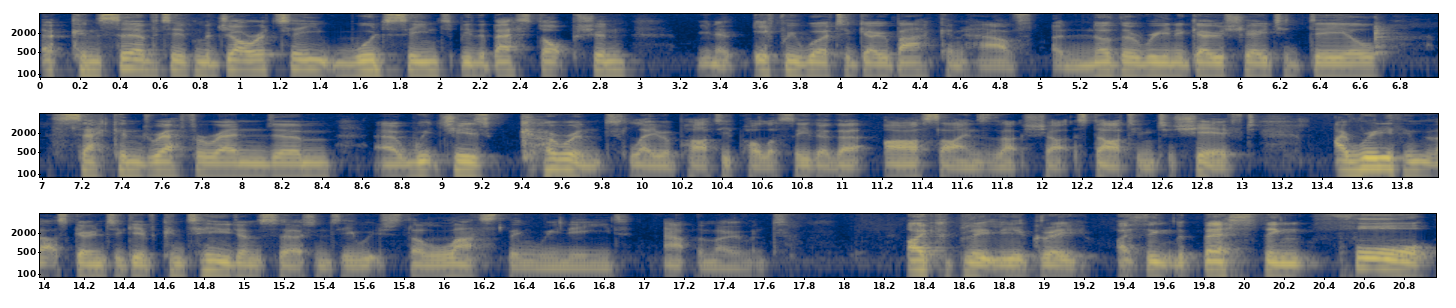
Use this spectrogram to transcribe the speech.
a conservative majority would seem to be the best option you know if we were to go back and have another renegotiated deal second referendum uh, which is current labour party policy though there are signs of that sh- starting to shift i really think that that's going to give continued uncertainty which is the last thing we need at the moment I completely agree. I think the best thing for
